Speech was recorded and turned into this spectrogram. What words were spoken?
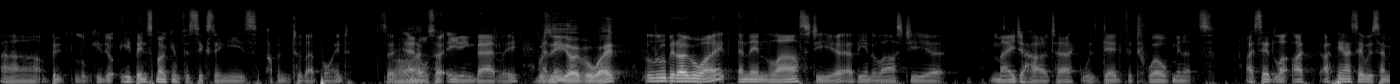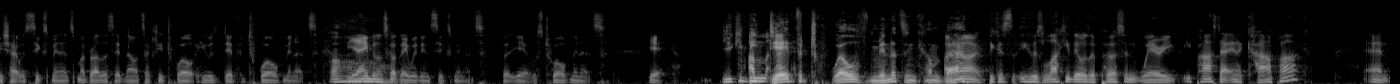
Uh, but look, he'd, he'd been smoking for 16 years up until that point. So, Right. and also eating badly. Was And he then overweight? a little bit overweight? And then last year, at the end of last year, major heart attack, was dead for 12 minutes. I said, I, I think I said with Sammy J it was six minutes. My brother said, no, it's actually 12. He was dead for 12 minutes. The Oh. ambulance got there within six minutes. But yeah, it was 12 minutes. Yeah. You can be Um, dead for twelve minutes and come back. I know because he was lucky. There was a person where he, he passed out in a car park, and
